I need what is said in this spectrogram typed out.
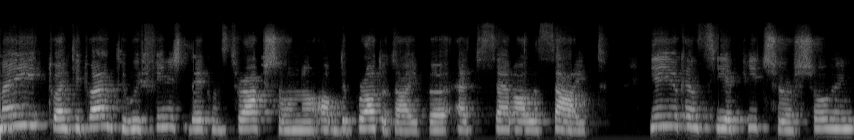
May 2020, we finished the construction of the prototype at several sites. Here you can see a picture showing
